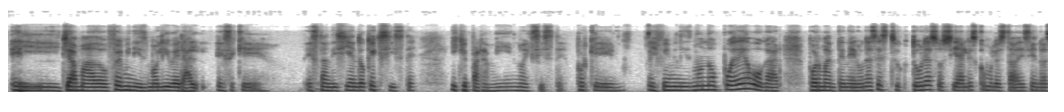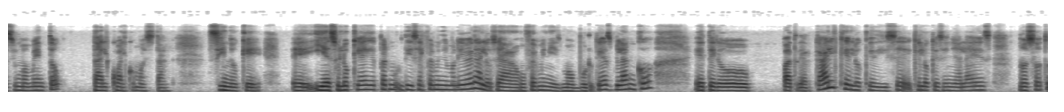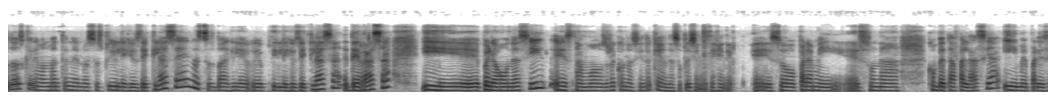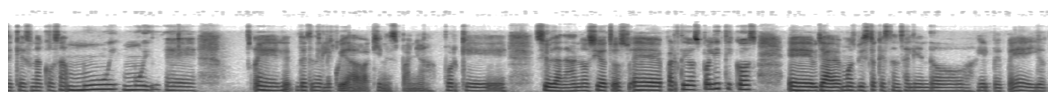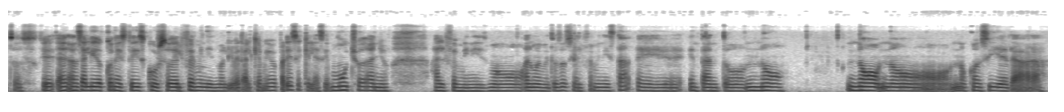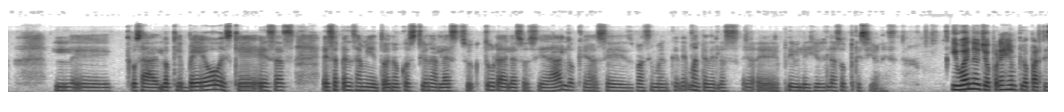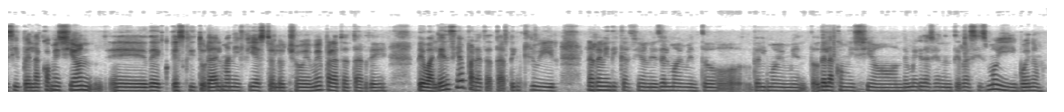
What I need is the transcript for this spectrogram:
el llamado feminismo liberal, ese que están diciendo que existe y que para mí no existe, porque el feminismo no puede abogar por mantener unas estructuras sociales, como lo estaba diciendo hace un momento, tal cual como están, sino que, eh, y eso es lo que dice el feminismo liberal, o sea, un feminismo burgués, blanco, hetero patriarcal que lo que dice, que lo que señala es nosotros queremos mantener nuestros privilegios de clase, nuestros eh, privilegios de clase, de raza, y pero aún así estamos reconociendo que hay unas opresiones de género. Eso para mí es una completa falacia y me parece que es una cosa muy, muy eh, eh, de tenerle cuidado aquí en España, porque Ciudadanos y otros eh, partidos políticos eh, ya hemos visto que están saliendo el PP y otros que han salido con este discurso del feminismo liberal, que a mí me parece que le hace mucho daño al feminismo, al movimiento social feminista, en tanto no, no, no, no considera o sea, lo que veo es que esas, ese pensamiento de no cuestionar la estructura de la sociedad lo que hace es básicamente mantener los eh, privilegios y las opresiones. Y bueno, yo por ejemplo participé en la comisión eh, de escritura del manifiesto del 8M para tratar de, de Valencia, para tratar de incluir las reivindicaciones del movimiento, del movimiento, de la comisión de migración antirracismo y bueno,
